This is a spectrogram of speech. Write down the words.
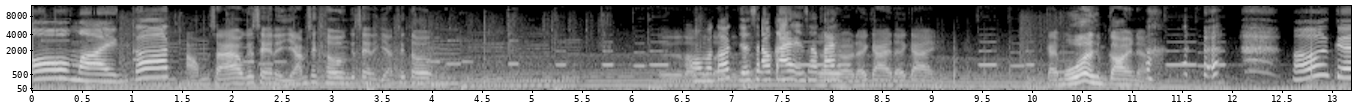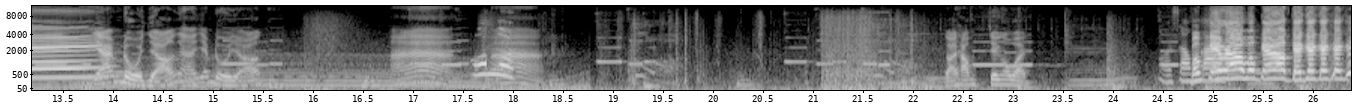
Oh my god. Không sao, cái xe này giảm sát thương, cái xe này giảm sát thương. Oh my god giờ sao cay giờ sao Rồi, cay rồi, để cay, để cay Cay múa xem coi nè. Ok. Dám đùa giỡn à, dám đùa giỡn. À, à. Rồi không, chơi ngu rồi. Cay. keo đâu, bông keo đâu, kìa kìa kìa kìa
